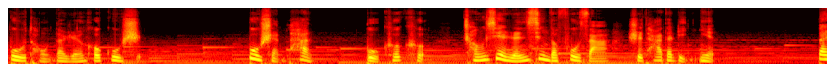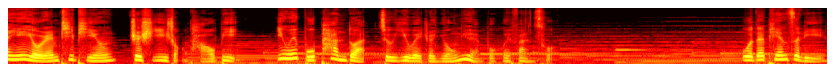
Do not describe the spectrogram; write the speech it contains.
不同的人和故事，不审判，不苛刻，呈现人性的复杂是他的理念。但也有人批评这是一种逃避，因为不判断就意味着永远不会犯错。我的片子里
